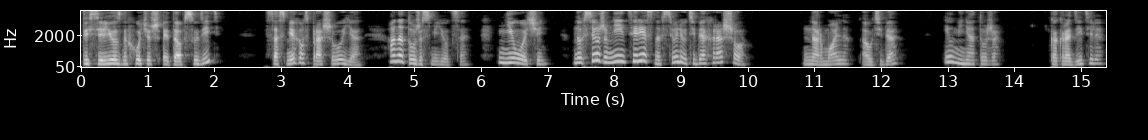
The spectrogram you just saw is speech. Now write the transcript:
«Ты серьезно хочешь это обсудить?» Со смехом спрашиваю я. Она тоже смеется. «Не очень. Но все же мне интересно, все ли у тебя хорошо». «Нормально. А у тебя?» «И у меня тоже». «Как родители?»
